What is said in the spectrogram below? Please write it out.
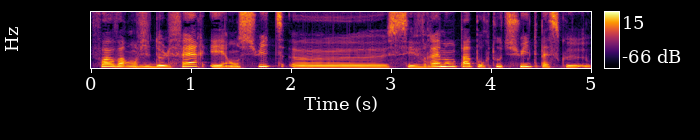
il faut avoir envie de le faire. Et ensuite, euh, c'est vraiment pas pour tout de suite, parce que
